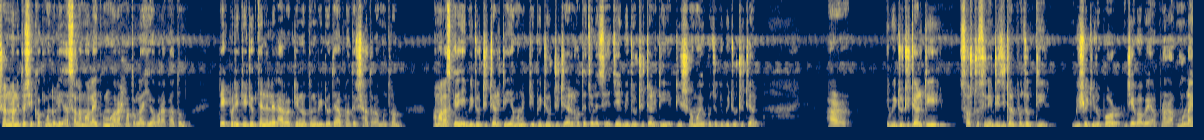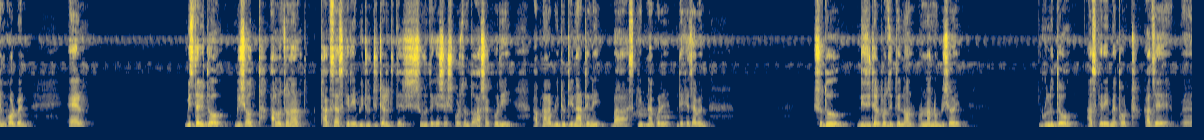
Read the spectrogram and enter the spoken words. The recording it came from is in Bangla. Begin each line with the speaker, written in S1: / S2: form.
S1: সম্মানিত শিক্ষক মণ্ডলী, আসসালামু আলাইকুম রহমতুল্লাহি ওবরাকাত টেকফরিট ইউটিউব চ্যানেলের আরও একটি নতুন ভিডিওতে আপনাদের সাদর আমন্ত্রণ। আমার আজকের এই ভিডিও টিউটোরিয়ালটি এমন একটি ভিডিও টিউটোরিয়াল হতে চলেছে, যে ভিডিও টিউটোরিয়ালটি একটি সময় উপযোগী ভিডিও টিউটোরিয়াল। আর এই ভিডিও টিউটোরিয়ালটি ষষ্ঠ শ্রেণি ডিজিটাল প্রযুক্তির বিষয়টির উপর যেভাবে আপনারা মূল্যায়ন করবেন, এর বিস্তারিত বিশদ আলোচনা থাকছে আজকের এই ভিডিও টিউটোরিয়ালটিতে। শুরু থেকে শেষ পর্যন্ত আশা করি আপনারা ভিডিওটি না টেনে বা স্কিপ না করে দেখে যাবেন। শুধু ডিজিটাল প্রযুক্তি নয়, অন্যান্য বিষয়গুলোতেও আজকের এই মেথড কাজে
